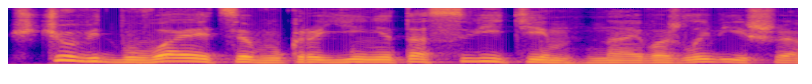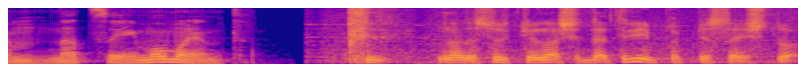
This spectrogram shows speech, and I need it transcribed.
Що відбувається в Україні та світі? Найважливіше на цей момент. Надо все-таки в нашей доктрине прописать, что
